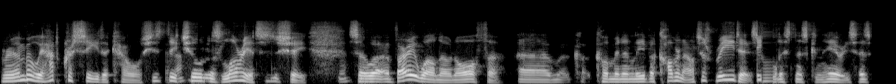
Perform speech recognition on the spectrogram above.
Remember, we had Cressida Cowell. She's the yeah. children's laureate, isn't she? Yeah. So uh, a very well-known author um, come in and leave a comment. I'll just read it so listeners can hear it. It says,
